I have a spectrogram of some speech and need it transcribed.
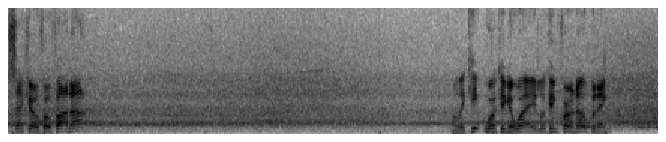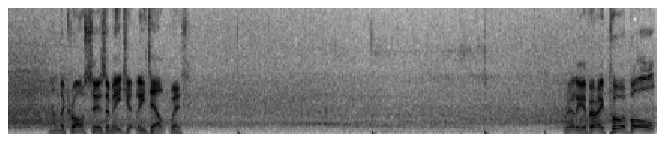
Seko Fofana. Well, they keep working away, looking for an opening. And the cross is immediately dealt with. Really a very poor ball.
